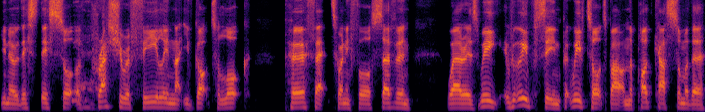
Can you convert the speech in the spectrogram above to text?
you know this this sort yeah. of pressure of feeling that you've got to look perfect 24 seven Whereas we we've seen we've talked about on the podcast some of the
